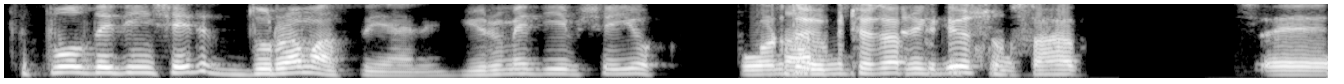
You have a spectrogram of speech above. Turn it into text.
futbol dediğin şeyde duramazsın yani. Yürüme diye bir şey yok. Bu arada Sağ- Ümit Özat biliyorsun saha e,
